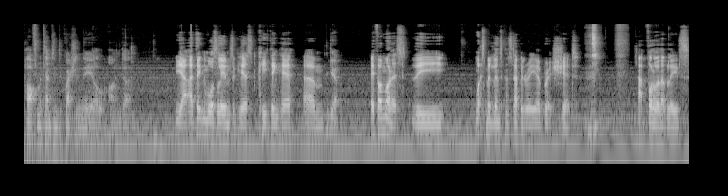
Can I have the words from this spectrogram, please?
apart from attempting to question Neil, I'm done. Yeah, I think the mausoleum's the key, key thing here. Um, Yep. if I'm honest, the West Midlands Constabulary are British shit at following up leads.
